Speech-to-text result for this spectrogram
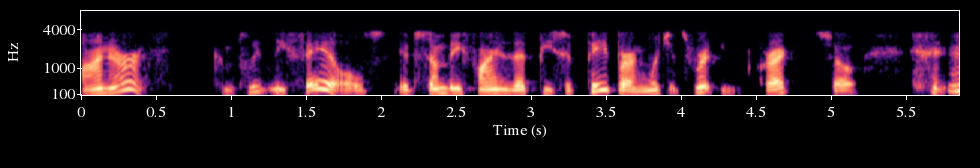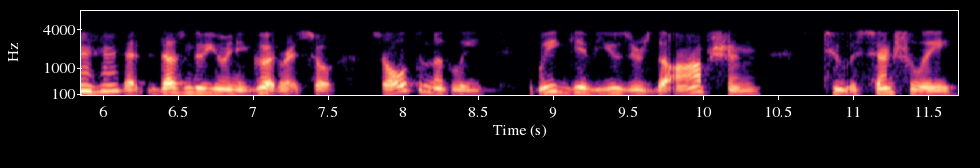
on earth completely fails if somebody finds that piece of paper on which it's written. Correct? So mm-hmm. that doesn't do you any good, right? So so ultimately, we give users the option to essentially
